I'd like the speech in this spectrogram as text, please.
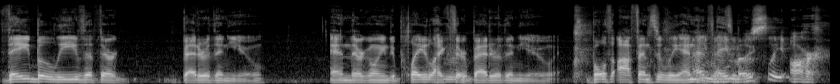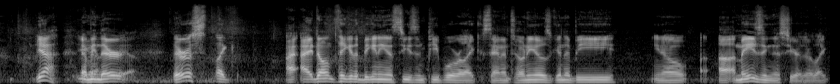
they believe that they're better than you. And they're going to play like they're better than you, both offensively and, And they defensively. mostly are. Yeah, I Yeah, mean they're yeah. they're s- like I, I don't think at the beginning of the season people were like San Antonio is going to be you know uh, amazing this year. They're like,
